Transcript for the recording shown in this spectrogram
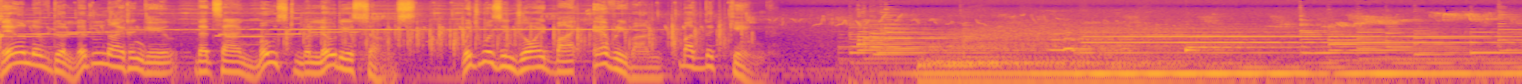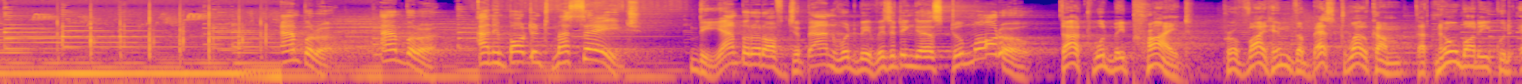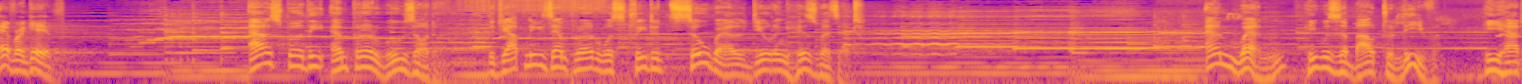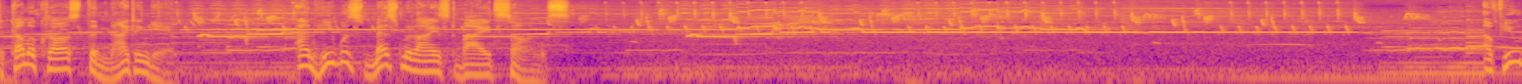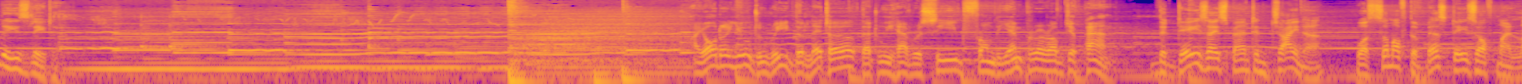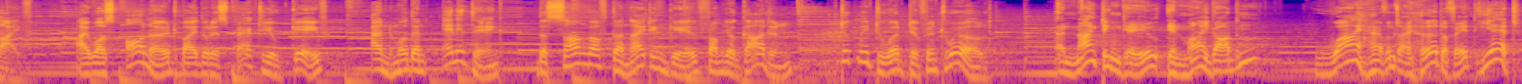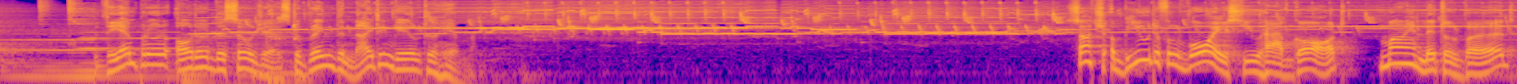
There lived a little nightingale that sang most melodious songs, which was enjoyed by everyone but the king. Emperor, Emperor, an important message. The Emperor of Japan would be visiting us tomorrow. That would be pride. Provide him the best welcome that nobody could ever give. As per the Emperor Wu's order, the Japanese emperor was treated so well during his visit. And when he was about to leave, he had come across the nightingale. And he was mesmerized by its songs. A few days later, I order you to read the letter that we have received from the Emperor of Japan. The days I spent in China was some of the best days of my life. I was honored by the respect you gave, and more than anything, the song of the nightingale from your garden took me to a different world. A nightingale in my garden? Why haven't I heard of it yet? the emperor ordered the soldiers to bring the nightingale to him. Such a beautiful voice you have got, my little bird.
